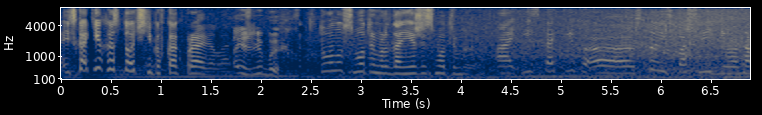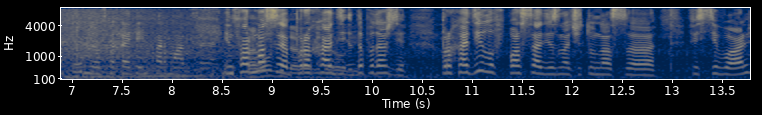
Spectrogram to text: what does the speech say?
Из каких источников, как правило? А из любых. Тонус смотрим, родонежье смотрим. А из каких, э, что запомнилась какая-то информация? Информация Дороги, дороги, проходи... дороги. Да подожди. Проходила в Посаде, значит, у нас э, фестиваль.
